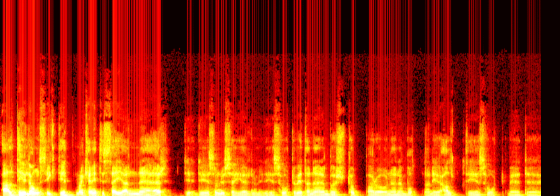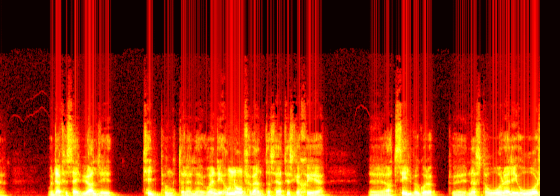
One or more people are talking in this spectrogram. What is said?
allt är ju långsiktigt. Man kan inte säga när. Det, det, är som du säger, det är svårt att veta när en börs toppar och när den bottnar. Det är alltid svårt med... Och därför säger vi ju aldrig tidpunkter eller om någon förväntar sig att det ska ske eh, att silver går upp eh, nästa år eller i år.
